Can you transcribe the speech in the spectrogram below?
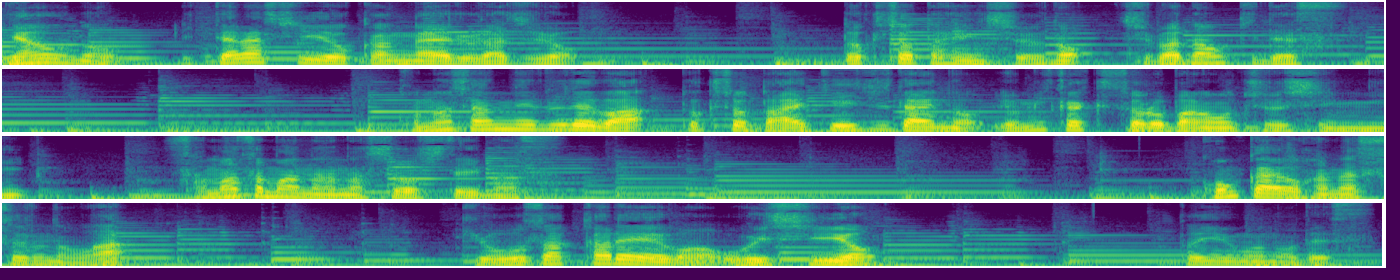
にゃおのリテラシーを考えるラジオ。読書と編集の千葉直樹です。このチャンネルでは読書と IT 時代の読み書きそろばんを中心に様々な話をしています。今回お話しするのは餃子カレーは美味しいよというものです。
